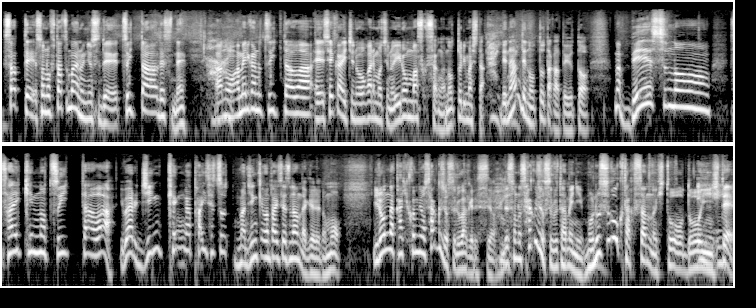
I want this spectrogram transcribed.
さて、その2つ前のニュースで、ツイッターですね。はい、あの、アメリカのツイッターは、えー、世界一の大金持ちのイーロン・マスクさんが乗っ取りました。はい、で、なんで乗っ取ったかというと、まあ、ベースの最近のツイッターはいわゆる人権が大切、まあ、人権は大切なんだけれどもいろんな書き込みを削除するわけですよ。でその削除するためにものすごくたくさんの人を動員して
